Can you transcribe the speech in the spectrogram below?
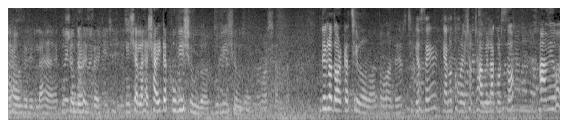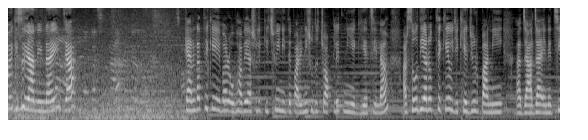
আলহামদুলিল্লাহ হ্যাঁ খুব সুন্দর হয়েছে। ইনশাল্লাহ হ্যাঁ শাড়িটা খুবই সুন্দর খুবই সুন্দর মার্শাল্লাহ এগুলো দরকার ছিল না তোমাদের, ঠিক আছে? কেন তোমরা এইসব ঝামেলা করছ? আমি ওভাবে কিছুই আনি নাই, যা। ক্যানাডা থেকে এবার ওভাবে আসলে কিছুই নিতে পারিনি, শুধু চকলেট নিয়ে গিয়েছিলাম। আর সৌদি আরব থেকে ওই যে খেজুর পানি যা যা এনেছি,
